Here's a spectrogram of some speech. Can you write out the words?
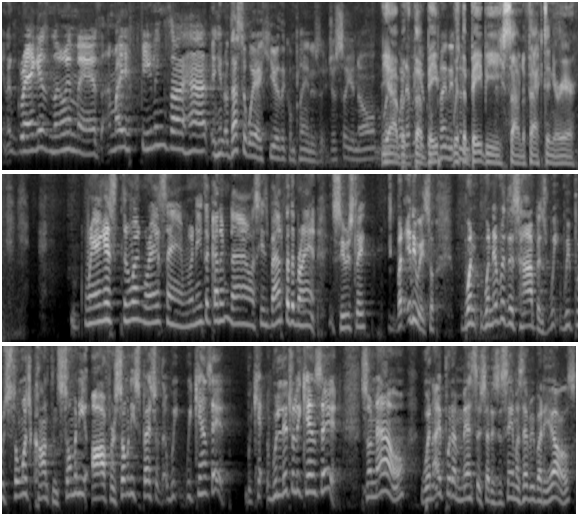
you know, Greg is doing this. My feelings are hurt. And, you know, that's the way I hear the complainers. Just so you know, when- yeah, with the baby with the baby sound effect in your ear. Greg is too aggressive. We need to cut him down. He's bad for the brand. Seriously? But anyway, so when whenever this happens, we, we put so much content, so many offers, so many specials that we, we can't say it. We can't we literally can't say it. So now when I put a message that is the same as everybody else,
